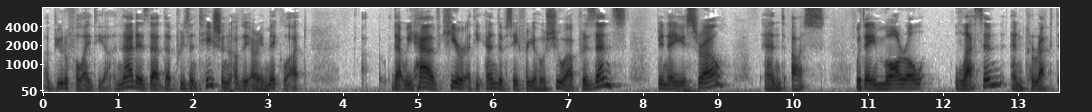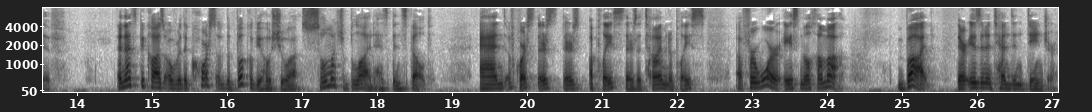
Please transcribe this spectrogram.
a beautiful idea, and that is that the presentation of the Ari Miklat uh, that we have here at the end of Sefer Yehoshua presents Bnei Yisrael and us with a moral lesson and corrective. And that's because over the course of the book of Yehoshua, so much blood has been spilled. And of course, there's, there's a place, there's a time and a place uh, for war, Eis Milchama. But there is an attendant danger.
